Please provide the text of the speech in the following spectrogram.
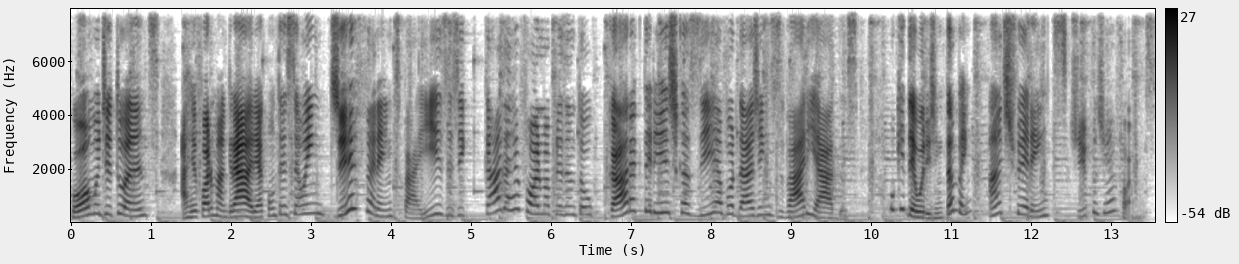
Como dito antes, a reforma agrária aconteceu em diferentes países e cada reforma apresentou características e abordagens variadas o que deu origem também a diferentes tipos de reformas.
